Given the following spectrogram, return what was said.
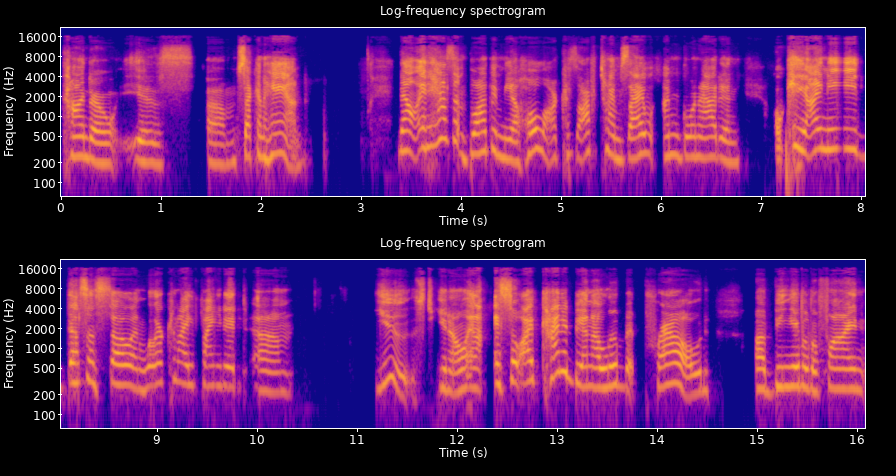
condo is um, secondhand. Now it hasn't bothered me a whole lot because oftentimes I I'm going out and okay I need this and so and where can I find it um, used you know and, and so I've kind of been a little bit proud of being able to find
